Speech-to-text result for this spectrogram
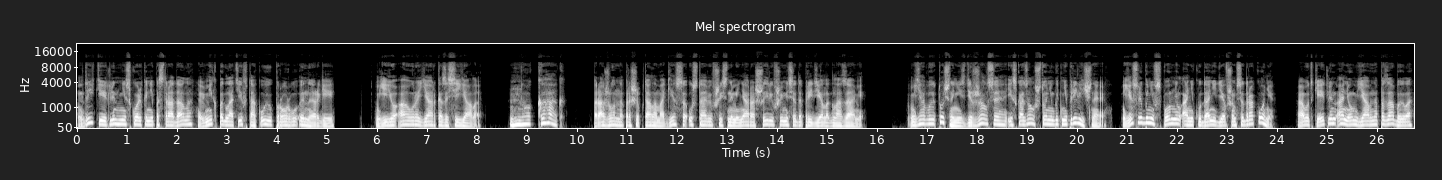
Да и Кейтлин нисколько не пострадала, вмиг поглотив такую прорву энергии. Ее аура ярко засияла. «Но как?» — пораженно прошептала Магесса, уставившись на меня расширившимися до предела глазами. «Я бы точно не сдержался и сказал что-нибудь неприличное, если бы не вспомнил о никуда не девшемся драконе». А вот Кейтлин о нем явно позабыла,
